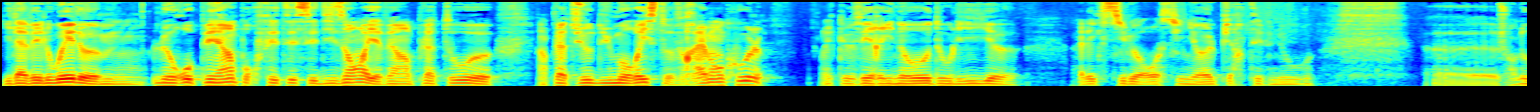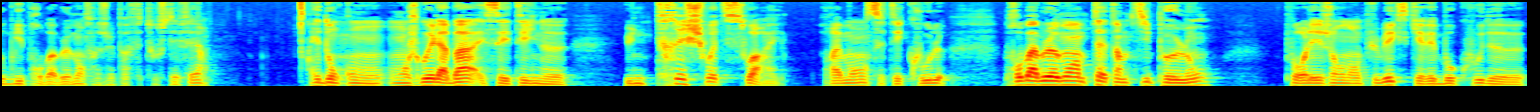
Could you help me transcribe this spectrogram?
il avait loué le, l'européen pour fêter ses 10 ans, il y avait un plateau, euh, un plateau d'humoristes vraiment cool, avec Verino, Douli, euh, Alexis Le Rossignol, Pierre Thévenoud, euh, j'en oublie probablement, enfin, je vais pas tous les faire. Et donc on, jouait là-bas et ça a été une, une très chouette soirée. Vraiment, c'était cool. Probablement peut-être un petit peu long pour les gens dans le public, parce qu'il y avait beaucoup de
